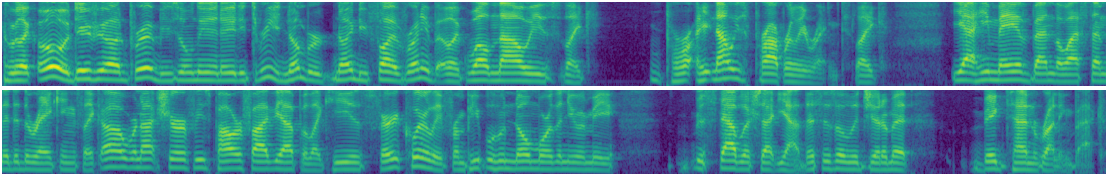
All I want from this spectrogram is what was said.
who were like, "Oh, Davion Prim, he's only an 83, number 95 running back." Like, well, now he's like, pro- now he's properly ranked. Like, yeah, he may have been the last time they did the rankings. Like, oh, we're not sure if he's Power Five yet, but like he is very clearly from people who know more than you and me established that yeah, this is a legitimate Big Ten running back.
